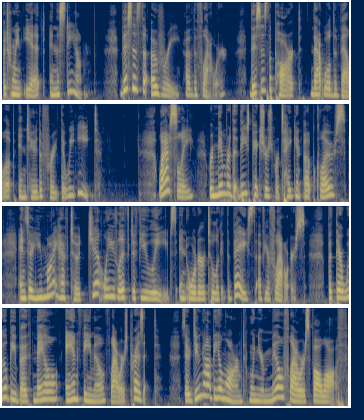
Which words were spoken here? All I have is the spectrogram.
between it and the stem. This is the ovary of the flower. This is the part that will develop into the fruit that we eat. Lastly, remember that these pictures were taken up close, and so you might have to gently lift a few leaves in order to look at the base of your flowers. But there will be both male and female flowers present. So do not be alarmed when your male flowers fall off.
